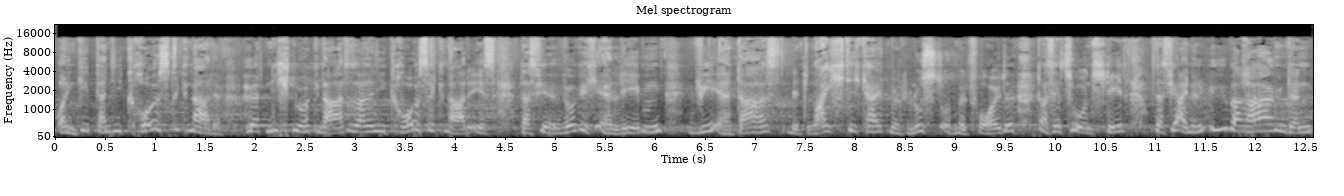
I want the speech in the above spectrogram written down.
und gibt dann die größte Gnade. Hört nicht nur Gnade, sondern die größte Gnade ist, dass wir wirklich erleben, wie er da ist, mit Leichtigkeit, mit Lust und mit Freude, dass er zu uns steht, dass wir einen überragenden,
